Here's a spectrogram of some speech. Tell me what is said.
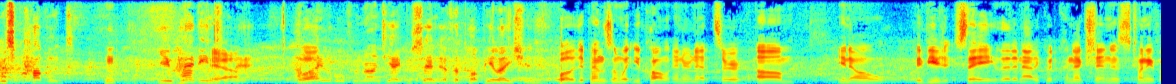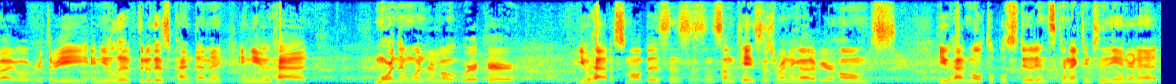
was covered. you had internet Well- available for 98% of the population. Well, it depends on what you call internet, sir. Um, you know, if you say that an adequate connection is 25 over 3 and you lived through this pandemic and you had more than one remote worker, you had a small businesses in some cases running out of your homes, you had multiple students connecting to the internet.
